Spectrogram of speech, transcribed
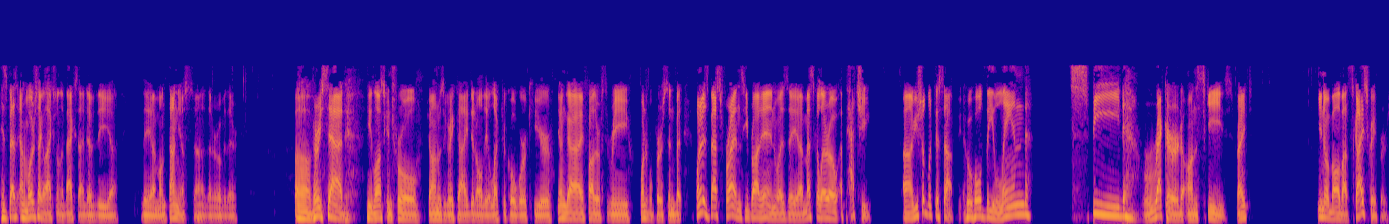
his best on a motorcycle accident on the backside of the uh, the uh, montañas uh, that are over there. Oh, very sad. He lost control. John was a great guy. He did all the electrical work here. Young guy, father of three, wonderful person. But one of his best friends he brought in was a uh, Mescalero Apache. Uh, you should look this up. Who hold the land speed record on skis? Right? You know all about skyscrapers.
